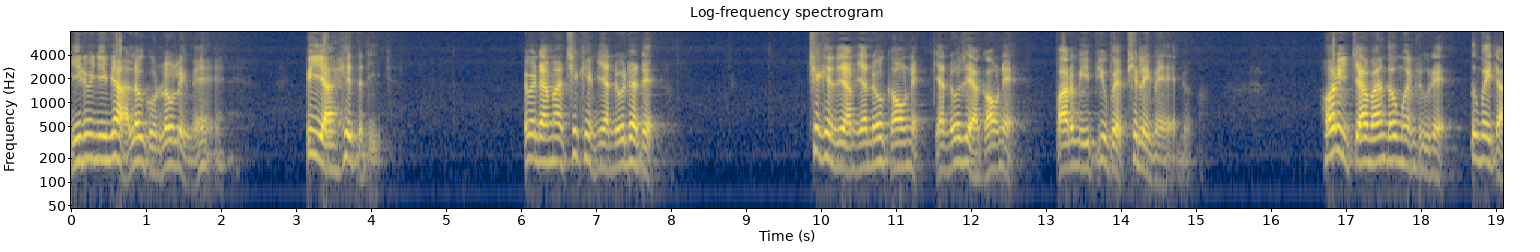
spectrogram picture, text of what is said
ညီတူညီမျှအလုပ်ကိုလုပ်လိမ့်မယ်ပိယဟိတတိအမတမချစ်ခင်မြတ်နိုးတတ်တဲ့ချစ်ခင်စရာမြတ်နိုးကောင်းတဲ့မြတ်နိုးစရာကောင်းတဲ့ ပါရမီပြုပဲဖြစ်လိမ့်မယ်လို့ဟောဒီကြာပန်းသုံးမွင့်လှူတဲ့သူမိတ်တာ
